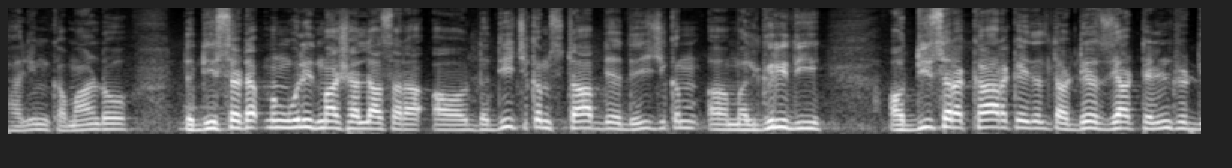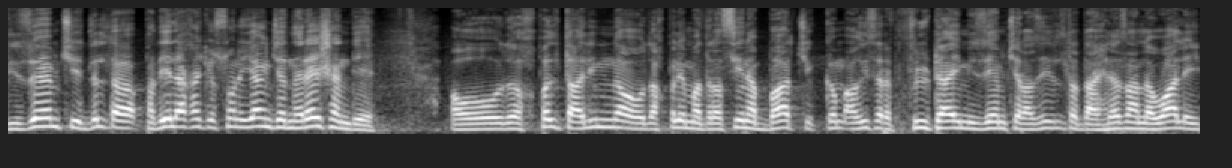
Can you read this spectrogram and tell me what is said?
حلیم کمانډو د دې سیټ اپ مونږ ولید ماشاءالله سره او د دې چې کوم سټاف دی د دې چې کوم ملګری دی او دې سره کار کوي دلته ډیر زیات ټیلنټډ دي زه هم چې دلته په دې علاقه کې سونه ینګ جنریشن دی او د خپل تعلیم نه او د خپل مدرسې نه بعد چې کوم هغه سره فری ټایم یې زم چې راځي دلته داخله ځان لوالي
